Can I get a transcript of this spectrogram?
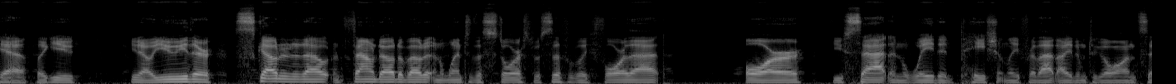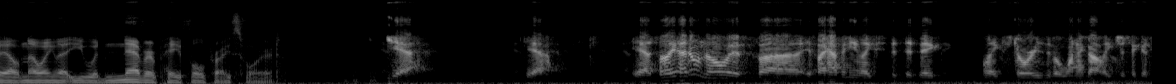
Yeah, like you, you know, you either scouted it out and found out about it and went to the store specifically for that, or you sat and waited patiently for that item to go on sale, knowing that you would never pay full price for it. Yeah, yeah, yeah. So I, I don't know if uh, if I have any like specific like stories about when I got like just like a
